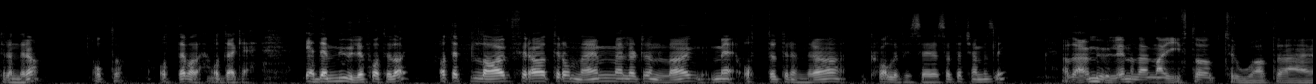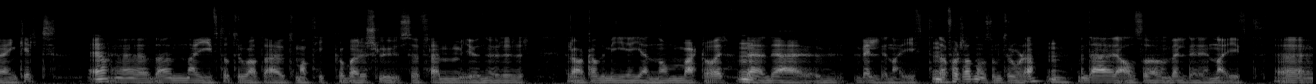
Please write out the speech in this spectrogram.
trøndere. Åtte. Åtte var det. Åtte, ok. Er det mulig å få til i dag? At et lag fra Trondheim eller Trøndelag med åtte trøndere kvalifiserer seg til Champions League? Ja, Det er jo mulig, men det er naivt å tro at det er enkelt. Ja. Eh, det er naivt å tro at det er automatikk å bare sluse fem juniorer fra akademiet gjennom hvert år. Mm. Det, det, er veldig naivt. Mm. Det er fortsatt noen som tror det, mm. men det er altså veldig naivt. Uh,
